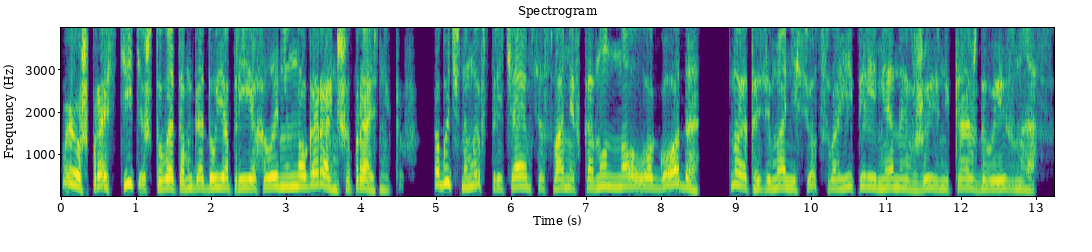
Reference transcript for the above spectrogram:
Вы уж простите, что в этом году я приехала немного раньше праздников. Обычно мы встречаемся с вами в канун Нового года, но эта зима несет свои перемены в жизни каждого из нас.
